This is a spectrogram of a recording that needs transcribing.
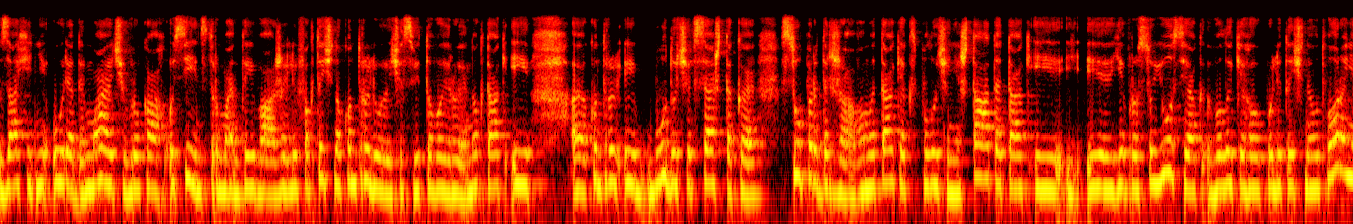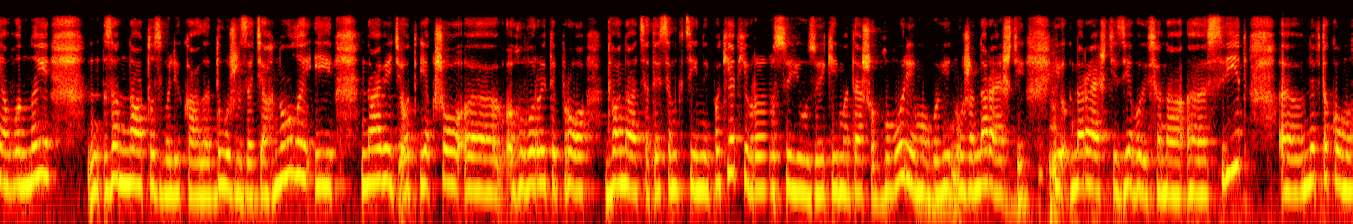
західні уряди, маючи в руках усі інструменти і важелі, фактично контролюючи світовий ринок, так і е, контроль і будучи все ж таки супердержавами, так як Сполучені Штати, так і, і Євросоюз, як велике геополітичне утворення, вони занадто зволікали, дуже затягнули. І навіть, от якщо е, говорити про 12-й санкційний пакет Євросоюзу, який ми теж обговорюємо, бо він уже нарешті і нарешті з'явився на е, світ, е, не в такому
